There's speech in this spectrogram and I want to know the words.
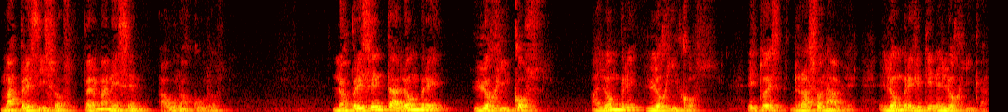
más precisos permanecen aún oscuros, nos presenta al hombre lógicos, al hombre lógicos. Esto es razonable, el hombre que tiene lógica,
